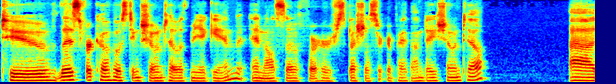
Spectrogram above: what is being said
To Liz for co-hosting Show and Tell with me again, and also for her special Circuit Python Day Show and Tell. Uh,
